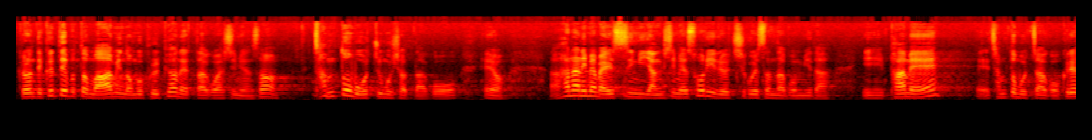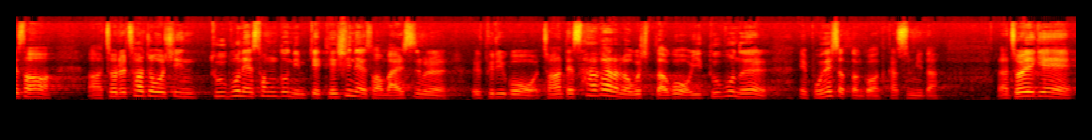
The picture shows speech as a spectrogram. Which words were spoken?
그런데 그때부터 마음이 너무 불편했다고 하시면서 잠도 못 주무셨다고 해요. 아, 하나님의 말씀이 양심의 소리를 치고 있었나 봅니다. 이 밤에 예, 잠도 못 자고 그래서 아, 저를 찾아오신 두 분의 성도님께 대신해서 말씀을 드리고 저한테 사과를 하고 싶다고 이 두 분을 예, 보내셨던 것 같습니다. 아, 저에게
